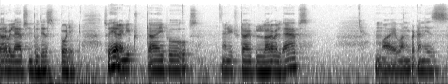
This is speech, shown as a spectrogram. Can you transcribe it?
laravel apps into this project. So here i need to type uh, oops i need to type laravel apps. My one button is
